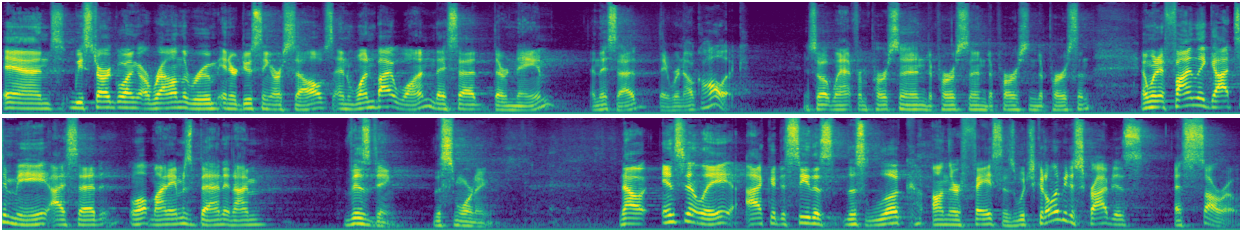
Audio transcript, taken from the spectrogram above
and we started going around the room introducing ourselves, and one by one, they said their name, and they said they were an alcoholic. And so it went from person to person to person to person. And when it finally got to me, I said, Well, my name is Ben, and I'm visiting this morning. Now, instantly, I could see this, this look on their faces, which could only be described as, as sorrow,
